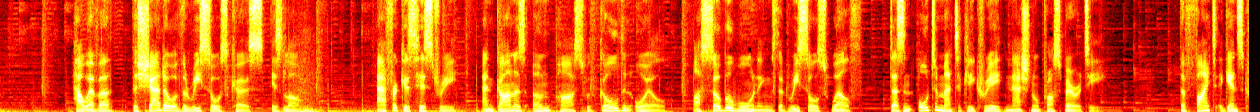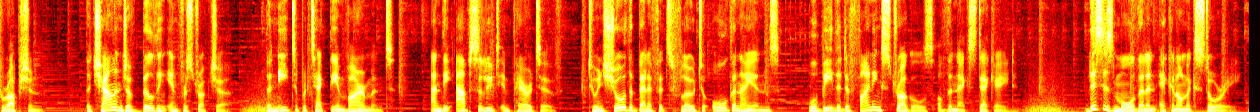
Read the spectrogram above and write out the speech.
However, the shadow of the resource curse is long. Africa's history and Ghana's own past with gold and oil are sober warnings that resource wealth doesn't automatically create national prosperity. The fight against corruption, the challenge of building infrastructure, the need to protect the environment, and the absolute imperative to ensure the benefits flow to all Ghanaians will be the defining struggles of the next decade. This is more than an economic story.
